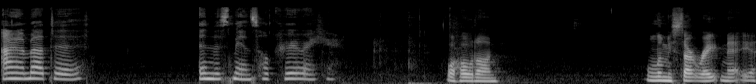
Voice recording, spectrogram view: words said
I'm about to end this man's whole career right here. Well, hold on. Let me start rating at you.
